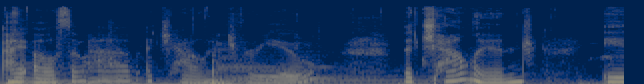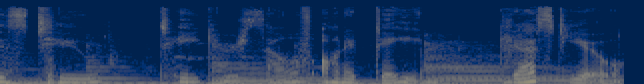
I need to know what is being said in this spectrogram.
I also have a challenge for you. The challenge is to take yourself on a date, just you.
